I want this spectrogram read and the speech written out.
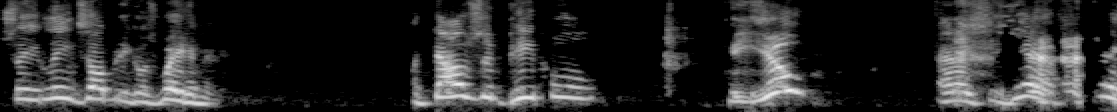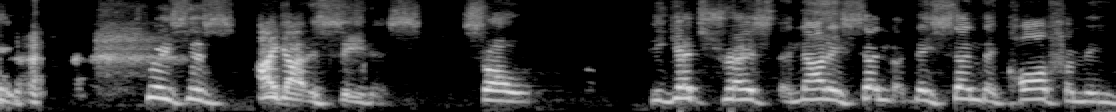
So he leans up and he goes, "Wait a minute, a thousand people for you?" And I said, Yeah. So he says, I gotta see this. So he gets dressed and now they send they send a car for me,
